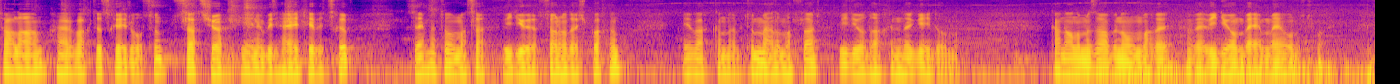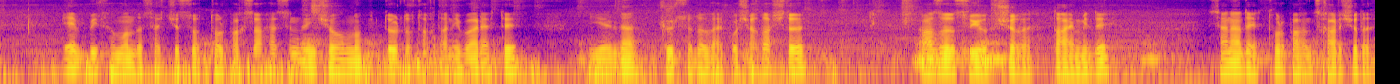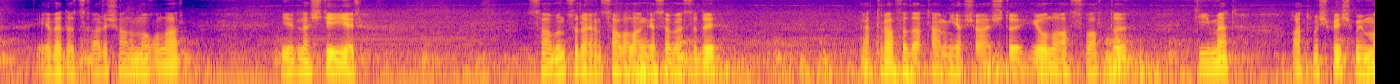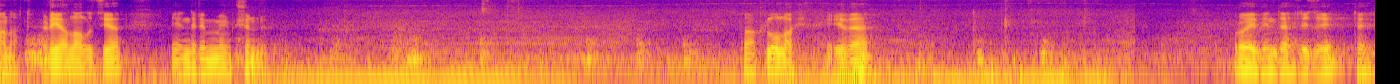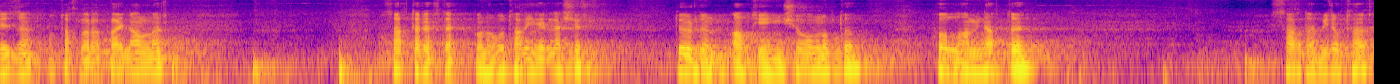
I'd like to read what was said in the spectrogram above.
Salam, hər vaxtınız xeyir olsun. Satışa yeni bir həyət evi çıxıb. Zəhmət olmasa videoya sonradakı baxın. Ev haqqında bütün məlumatlar video daxilində qeyd olunub. Kanalımıza abunə olmağı və videomu bəyənməyi unutmayın. Ev 1.8 sot torpaq sahəsində inşa olunub, 4 otaqdan ibarətdir. Yerdən kürsülü və qoşadaşdır. Qazı, suyu, işığı daimidir. Sənədi torpağın çıxarışıdır. Evə də çıxarış almaq olar. Yerləşdiyi yer Sabunçu rayon Savalan qəsəbəsidir. Ətrafı da tam yaşayışdır, yolu asfaltdır. Qiymət 65 min manat. Real alıcıya endirim mümkündür. Daxil olaq evə. Bura evin dəhlizi, dəhlizdən otaqlara paylanılır. Sağ tərəfdə qonaq otağı yerləşir. 4-ün 6-ya inşa olunubdur. Pol laminatdır. Sağda bir otaq.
